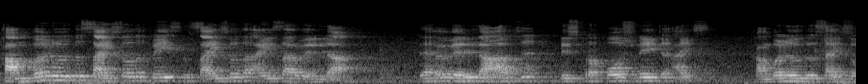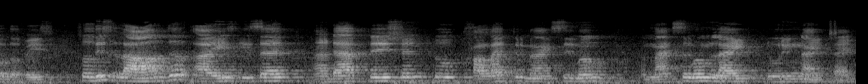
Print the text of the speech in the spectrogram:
compared with the size of the face, the size of the eyes are very large. They have very large, disproportionate eyes compared with the size of the face. So this larger eyes is an adaptation to collect maximum maximum light during night time.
